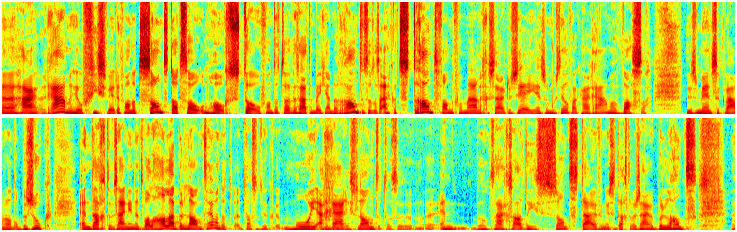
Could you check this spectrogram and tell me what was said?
haar ramen heel vies werden van het zand dat zo omhoog stoof. Want het, we zaten een beetje aan de rand, dus dat was eigenlijk het strand van de voormalige Zuiderzee. En ze moest heel vaak haar ramen wassen. Dus mensen kwamen dan op bezoek en dachten we zijn in het Walhalla beland. Hè? Want het, het was natuurlijk een mooi agrarisch land. Het was, uh, en dan zagen ze al die zandstuivingen en ze dachten we zijn beland. Uh,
